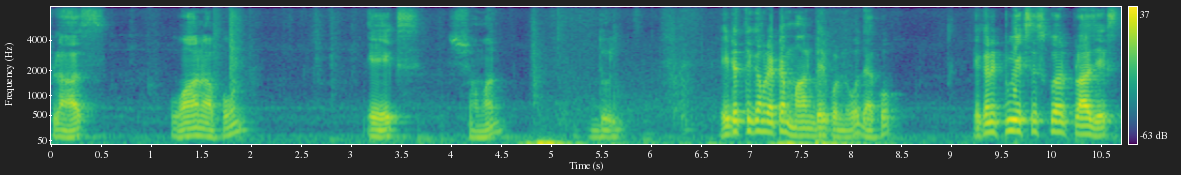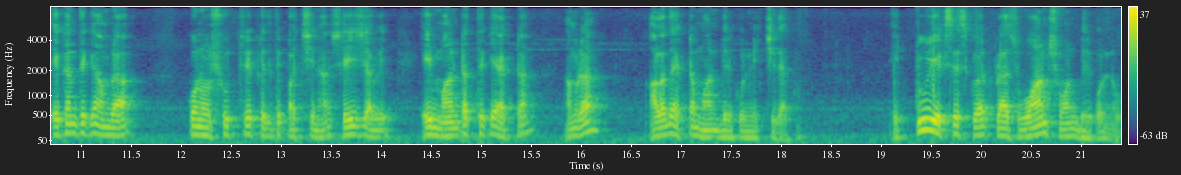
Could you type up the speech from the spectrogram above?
plus one upon x সমান দুই। এটার থেকে আমরা একটা মান বের করে নেব, দেখো। এখানে two x square plus x এখান থেকে আমরা কোনো সূত্রে ফেলতে পাচ্ছি না। সেই হিসাবে এই মানটার থেকে একটা আমরা আলাদা একটা মান বের করে নিচ্ছি, দেখো। এই two x square plus one সমান বের করে নেব।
